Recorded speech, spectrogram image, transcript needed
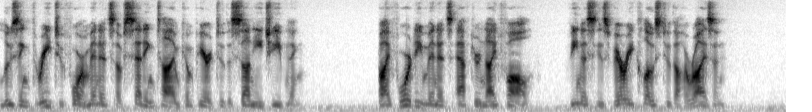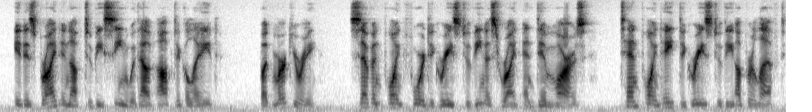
losing 3 to 4 minutes of setting time compared to the sun each evening. By 40 minutes after nightfall, Venus is very close to the horizon. It is bright enough to be seen without optical aid, but Mercury, 7.4 degrees to Venus right and dim Mars, 10.8 degrees to the upper left,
